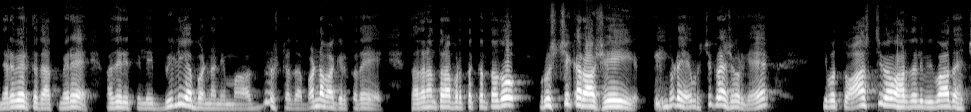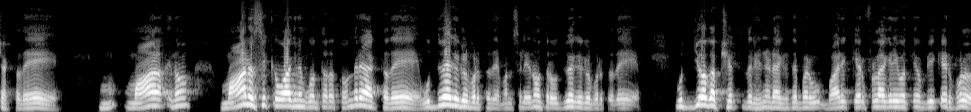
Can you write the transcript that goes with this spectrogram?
ನೆರವೇರ್ತದೆ ಆದ್ಮೇಲೆ ಅದೇ ರೀತಿಯಲ್ಲಿ ಬಿಳಿಯ ಬಣ್ಣ ನಿಮ್ಮ ಅದೃಷ್ಟದ ಬಣ್ಣವಾಗಿರ್ತದೆ. ತದನಂತರ ಬರ್ತಕ್ಕಂಥದ್ದು ವೃಶ್ಚಿಕ ರಾಶಿ. ನೋಡಿ, ವೃಶ್ಚಿಕ ರಾಶಿಯವ್ರಿಗೆ ಇವತ್ತು ಆಸ್ತಿ ವ್ಯವಹಾರದಲ್ಲಿ ವಿವಾದ ಹೆಚ್ಚಾಗ್ತದೆ. ಮ್- ಮಾ, ಏನೋ ಮಾನಸಿಕವಾಗಿ ನಮಗೊಂಥರ ತೊಂದರೆ ಆಗ್ತದೆ. ಉದ್ವೇಗಗಳು ಬರ್ತದೆ. ಮನಸ್ಸಲ್ಲಿ ಏನೋ ಒಂಥರ ಉದ್ವೇಗಗಳು ಬರ್ತದೆ. ಉದ್ಯೋಗ ಕ್ಷೇತ್ರದಲ್ಲಿ ಹಿನ್ನಡೆ ಆಗಿರುತ್ತೆ. ಬರು ಭಾರಿ ಕೇರ್ಫುಲ್ ಆಗಿರಿ ಇವತ್ತು ನೀವು ಬಿ ಕೇರ್ಫುಲ್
